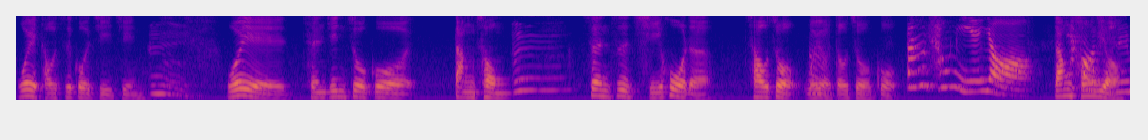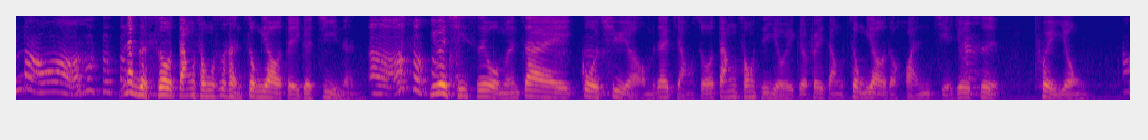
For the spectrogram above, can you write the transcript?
我也投资过基金，嗯我也曾经做过当冲，嗯，甚至期货的操作，我有都做过。当冲你也有，当冲有好时髦哦。那个时候当冲是很重要的一个技能，嗯，因为其实我们在过去啊，我们在讲说当冲其实有一个非常重要的环节，就是退佣。哦，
